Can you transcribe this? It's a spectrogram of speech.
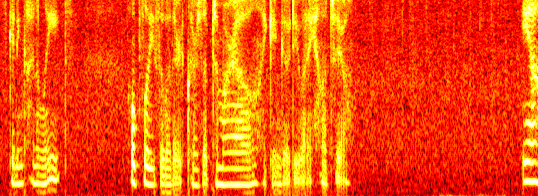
It's getting kind of late. Hopefully, if the weather clears up tomorrow, I can go do what I had to. Yeah,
